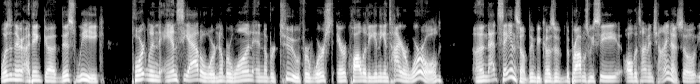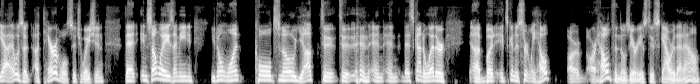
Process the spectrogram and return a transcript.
Wasn't there? I think uh, this week, Portland and Seattle were number one and number two for worst air quality in the entire world and that's saying something because of the problems we see all the time in China. So yeah, it was a, a terrible situation that in some ways, I mean, you don't want cold snow, yuck to to and and and this kind of weather, uh, but it's going to certainly help our our health in those areas to scour that out.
